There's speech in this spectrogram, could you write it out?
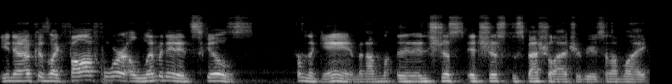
You know, because like Fallout 4 eliminated skills from the game and i'm and it's just it's just the special attributes and i'm like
